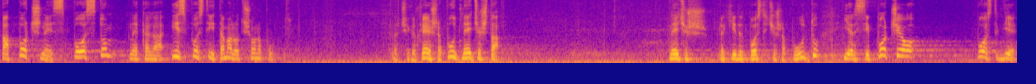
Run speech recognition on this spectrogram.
pa počne s postom, neka ga isposti i taman otišao na put. Znači, kad kreneš na put, nećeš šta? Nećeš prekidati, postićeš na putu, jer si počeo post gdje?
